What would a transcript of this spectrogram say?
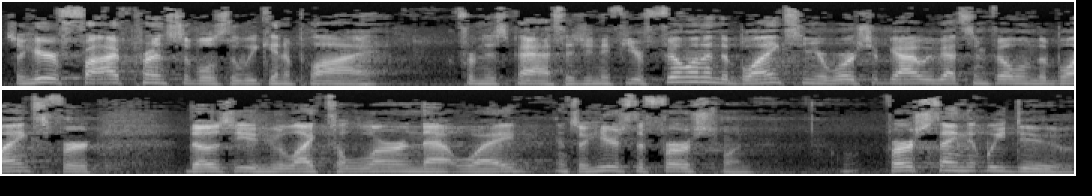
So, here are five principles that we can apply from this passage. And if you're filling in the blanks in your worship guide, we've got some fill in the blanks for those of you who like to learn that way. And so here's the first one. First thing that we do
